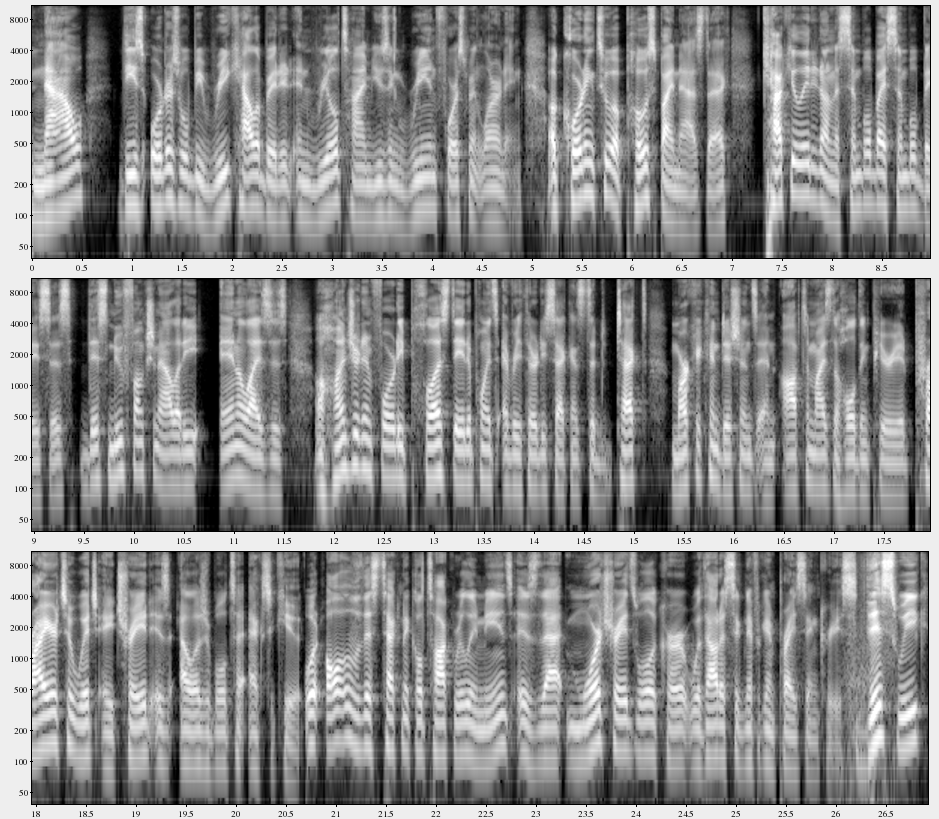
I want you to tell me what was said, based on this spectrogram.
Now, these orders will be recalibrated in real time using reinforcement learning. According to a post by NASDAQ, calculated on a symbol by symbol basis, this new functionality analyzes 140 plus data points every 30 seconds to detect market conditions and optimize the holding period prior to which a trade is eligible to execute. What all of this technical talk really means is that more trades will occur without a significant price increase. This week,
